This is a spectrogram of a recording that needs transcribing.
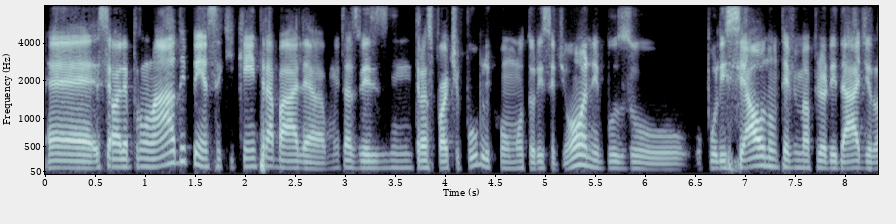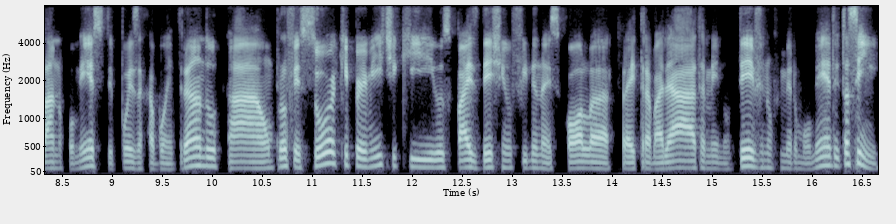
é. É, você olha para um lado e pensa que quem trabalha muitas vezes em transporte público, um motorista de ônibus, o, o policial não teve uma prioridade lá no começo, depois acabou entrando, ah, um professor que permite que os pais deixem o filho na escola para ir trabalhar, também não teve no primeiro momento. Então, assim,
